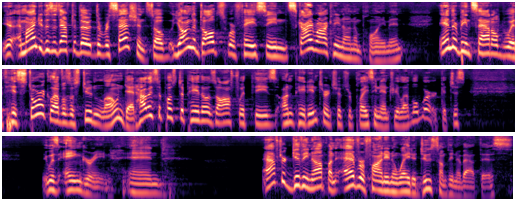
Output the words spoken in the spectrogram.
and mind you, this is after the, the recession. So young adults were facing skyrocketing unemployment and they're being saddled with historic levels of student loan debt. How are they supposed to pay those off with these unpaid internships replacing entry level work? It just, it was angering. And after giving up on ever finding a way to do something about this,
